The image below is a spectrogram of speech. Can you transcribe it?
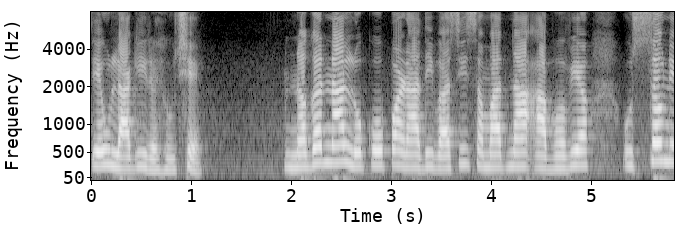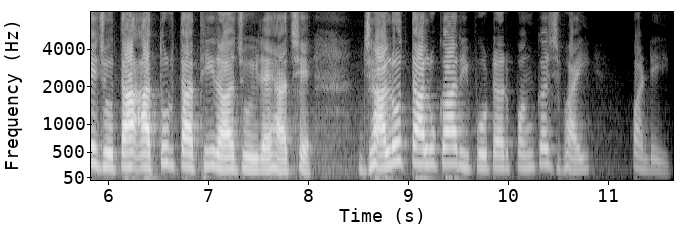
તેવું લાગી રહ્યું છે. નગરના લોકો પણ આદિવાસી સમાજના આ ભવ્ય ઉત્સવને જોતા આતુરતાથી રાહ જોઈ રહ્યા છે. ઝાલોદ તાલુકા રિપોર્ટર પંકજભાઈ પંડિત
